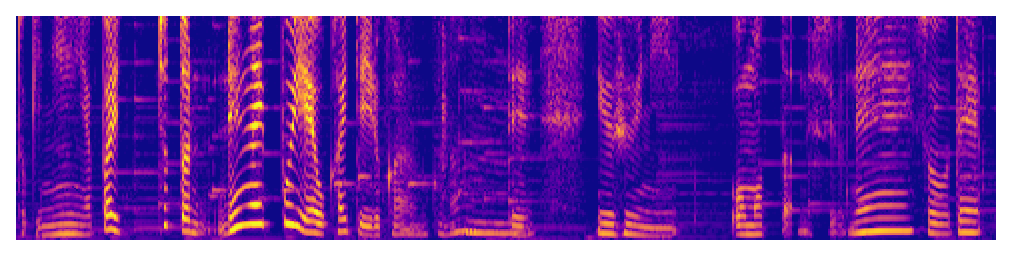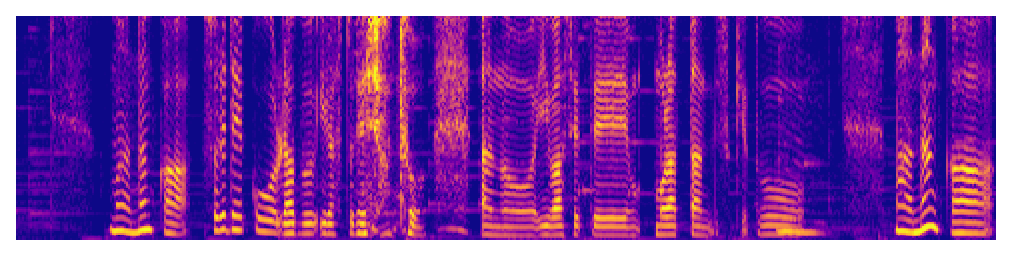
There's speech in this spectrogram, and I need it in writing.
時にやっぱりちょっと恋愛っぽい絵を描いているからなのかなっていうふうに思ったんですよね。そうでまあなんかそれでこうラブイラストレーションと あの言わせてもらったんですけど、うん、まあなんか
